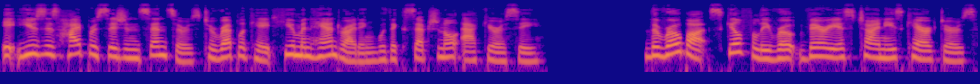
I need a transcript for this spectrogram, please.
it uses high-precision sensors to replicate human handwriting with exceptional accuracy. The robot skillfully wrote various Chinese characters,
